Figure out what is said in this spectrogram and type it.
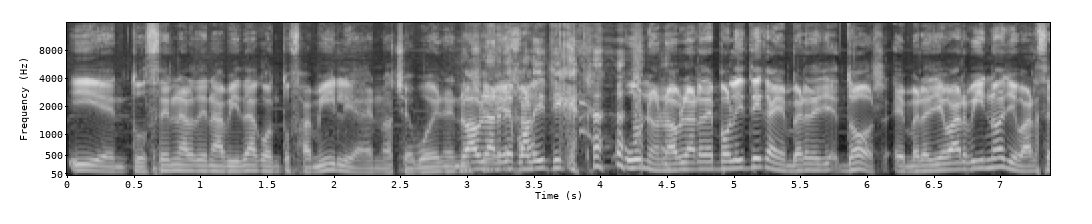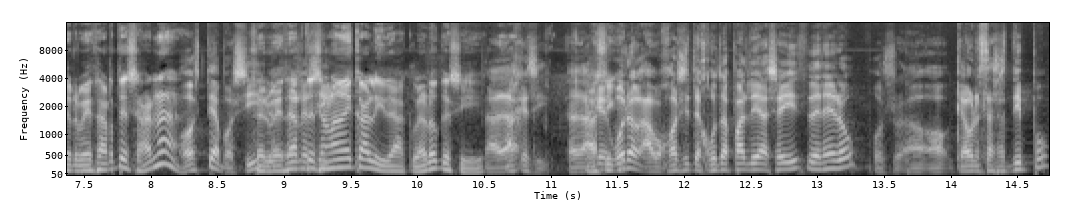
y en tu cenas de Navidad con tu familia, en Nochebuena, en No hablar de política. Uno, no hablar de política y en vez de dos, en vez de llevar vino, llevar cerveza artesana. Hostia, pues sí. cerveza artesana sí. de calidad, claro que sí. La verdad que sí. La verdad Así que, bueno, a lo mejor si te juntas para el día 6 de enero, pues que aún estás a tiempo,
